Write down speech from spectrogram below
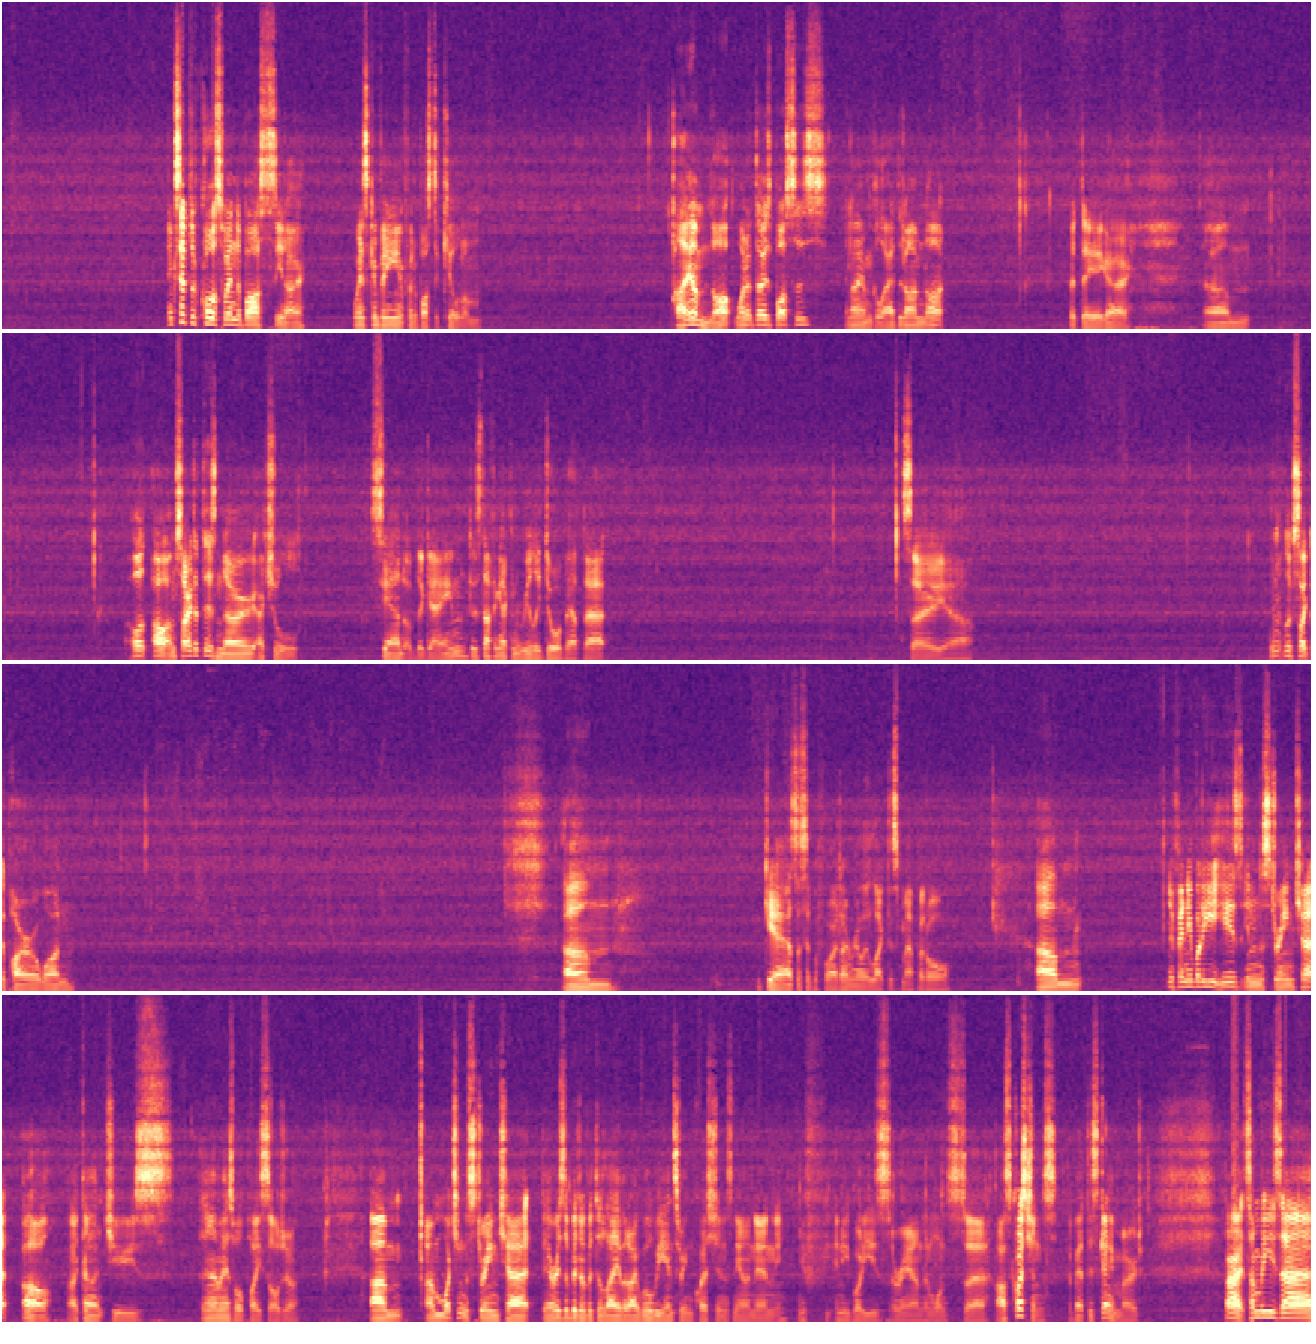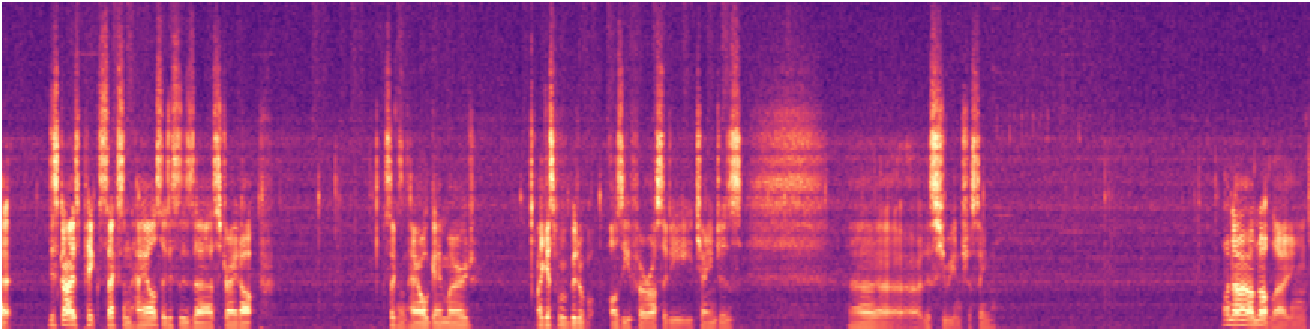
Except of course when the boss you know when it's convenient for the boss to kill them. I am not one of those bosses and I am glad that I'm not. But there you go. Um, oh, oh, I'm sorry that there's no actual sound of the game. There's nothing I can really do about that. So, yeah. It looks like the Pyro one. Um, yeah, as I said before, I don't really like this map at all. Um, if anybody is in the stream chat, oh, I can't choose. I may as well play soldier. Um, I'm watching the stream chat. There is a bit of a delay, but I will be answering questions now and then if anybody is around and wants to ask questions about this game mode. Alright, somebody's uh, this guy's picked Saxton Hale, so this is uh, straight up Saxton Hale game mode. I guess with a bit of Aussie ferocity changes. Uh, this should be interesting. Oh no, I'm not lagging.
